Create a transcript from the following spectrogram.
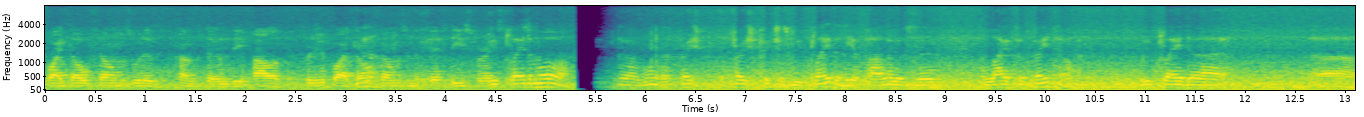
Bardot films would have come to the Apollo, Bridget Bardot Yeah. films in the 50s, for We instance. played them all. Uh, one of the first, the first pictures we played in the Apollo was uh, The Life of Beethoven. We played uh, uh,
